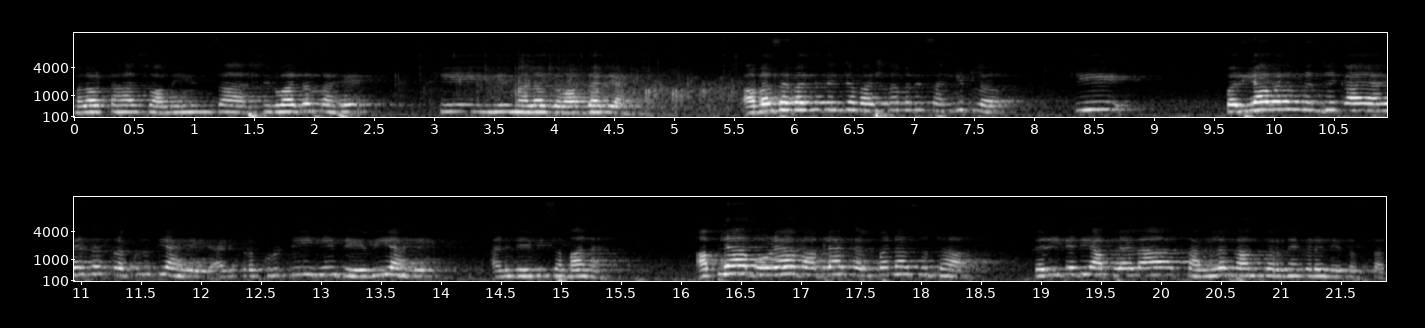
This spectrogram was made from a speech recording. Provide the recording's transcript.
मला वाटतं हा स्वामींचा आशीर्वादच आहे की ही मला जबाबदारी आहे. आबासाहेबांनी त्यांच्या भाषणामध्ये सांगितलं की पर्यावरण म्हणजे काय आहे तर प्रकृती आहे आणि प्रकृती ही देवी आहे आणि देवी समान आहे. आपल्या बोळ्या बाबड्या कल्पनासुद्धा कधी कधी आपल्याला चांगलं काम करण्याकडे नेत असतात.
